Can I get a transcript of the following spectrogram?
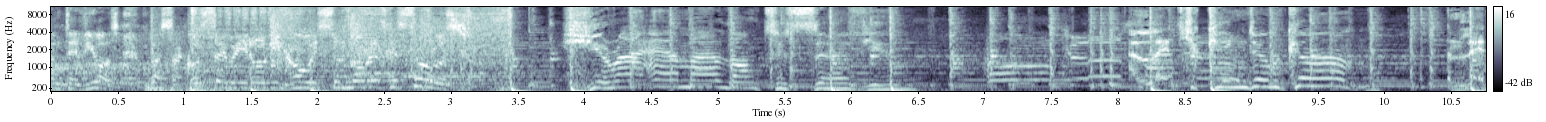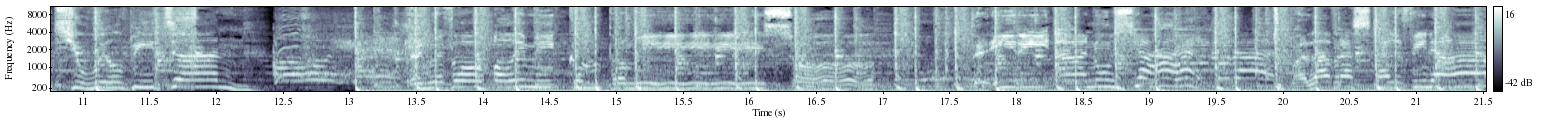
ante Dios. Vas a concebir un hijo y su nombre es Jesús. Here I am, I long to serve you. And let your kingdom come, and let your will be done. Renuevo hoy mi compromiso de ir y anunciar tu palabra hasta el final.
